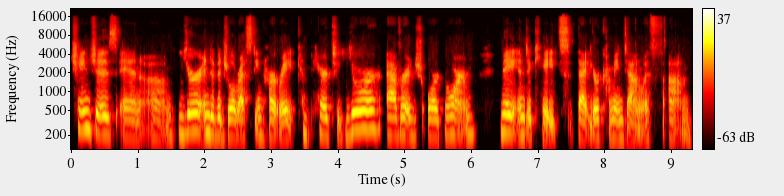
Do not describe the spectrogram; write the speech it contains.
changes in um, your individual resting heart rate compared to your average or norm may indicate that you're coming down with um,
